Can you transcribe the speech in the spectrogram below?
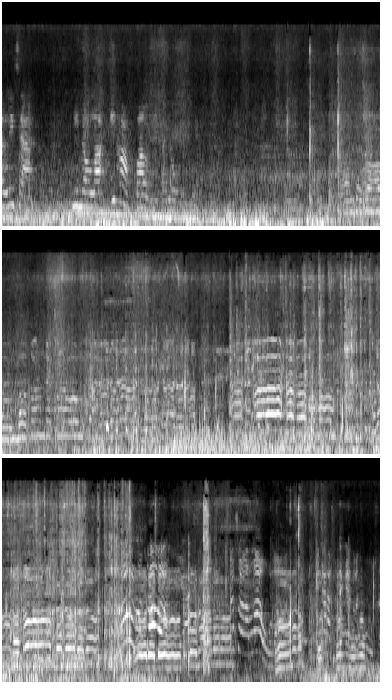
vähän lisää, niin me ollaan ihan valmiita jouluun. Sä saa laulaa. Mitähän tekee tuolle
